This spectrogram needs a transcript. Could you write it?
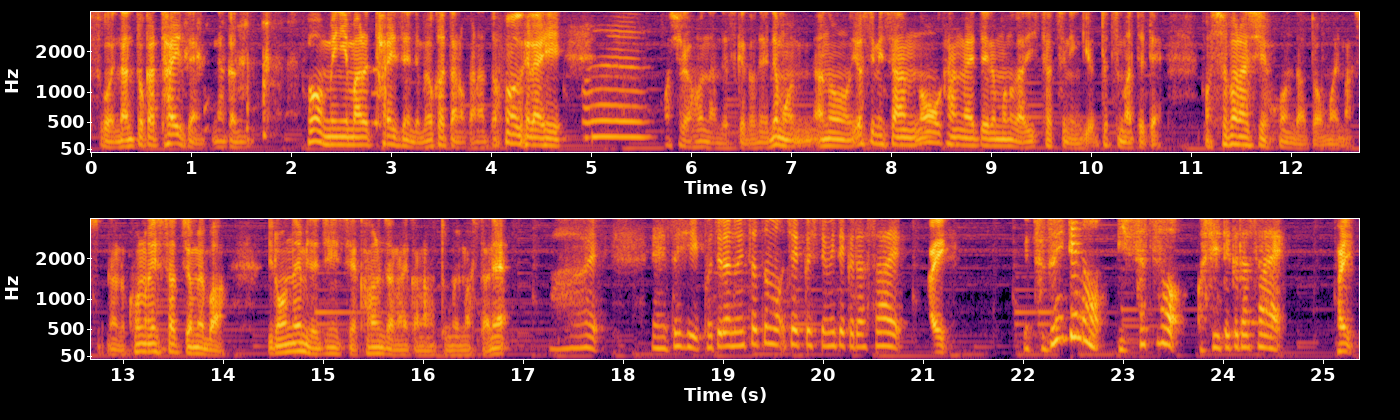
すごいなんとか大全、なんか、超ミニマル大全でもよかったのかなと思うぐらい面白い本なんですけどね、でも、あの、吉見さんの考えているものが一冊にぎゅっと詰まってて、まあ、素晴らしい本だと思います。なので、この一冊読めば、いろんな意味で人生変わるんじゃないかなと思いましたね。はい、えーぜひこちらの一冊もチェックしてみてくださいはい。え続いての一冊を教えてくださいはい。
